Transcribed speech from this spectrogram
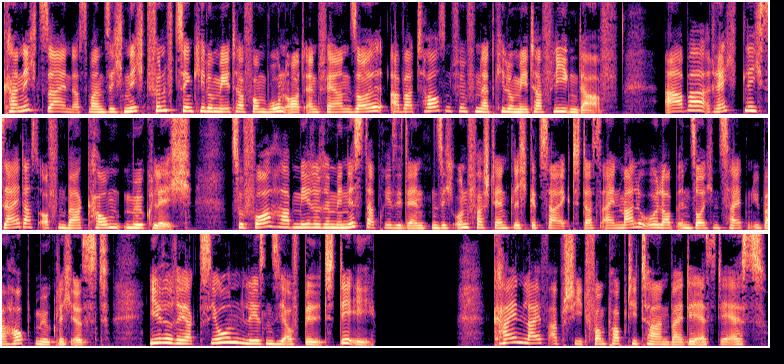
kann nicht sein, dass man sich nicht 15 Kilometer vom Wohnort entfernen soll, aber 1500 Kilometer fliegen darf. Aber rechtlich sei das offenbar kaum möglich. Zuvor haben mehrere Ministerpräsidenten sich unverständlich gezeigt, dass ein Malleurlaub in solchen Zeiten überhaupt möglich ist. Ihre Reaktion lesen Sie auf Bild.de. Kein Live-Abschied vom Pop-Titan bei DSDS.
